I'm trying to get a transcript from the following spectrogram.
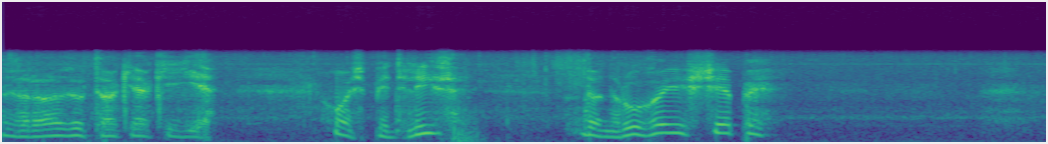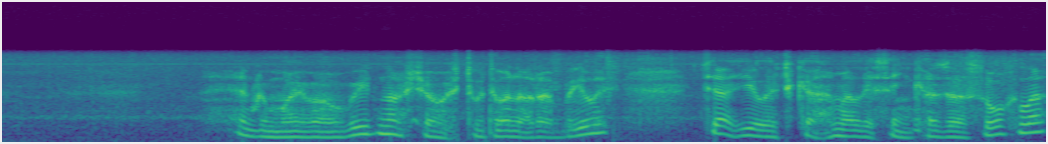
зразу так, як є. Ось підліз до другої щепи. Я думаю, вам видно, що ось тут вона робилась. Ця гілочка малесенька засохла.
